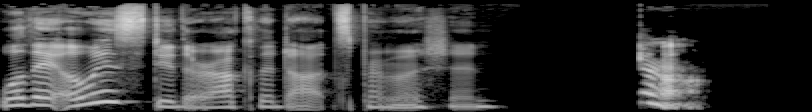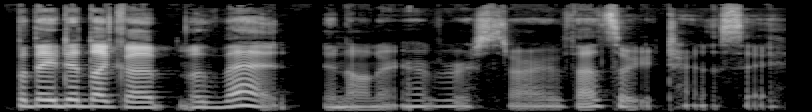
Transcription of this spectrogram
Well, they always do the Rock the Dots promotion, Oh, but they did like a event in honor of her star. If that's what you're trying to say.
